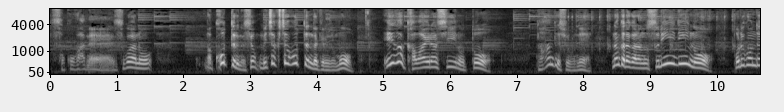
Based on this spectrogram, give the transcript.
そこがねすごいあの、まあ、凝ってるんですよ。めちゃくちゃ凝ってるんだけれども絵が可愛らしいのと何でしょうね。なんかだからあの 3D のポリゴンで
